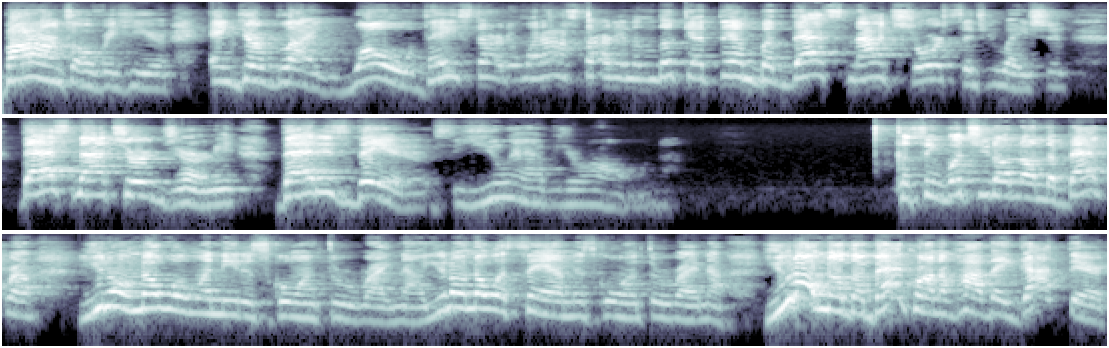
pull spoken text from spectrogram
Barnes over here, and you're like, whoa, they started when I started and look at them, but that's not your situation. That's not your journey. That is theirs. You have your own. Because, see, what you don't know in the background, you don't know what Juanita's going through right now. You don't know what Sam is going through right now. You don't know the background of how they got there.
